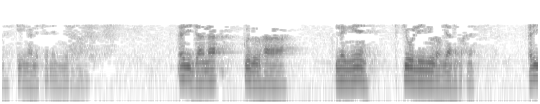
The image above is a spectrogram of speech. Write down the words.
မယ်။ဒီအင်္ဂါနဲ့ဖြစ်နေနေတာပါပဲ။အဲဒီဒါနကုသိုလ်ဟာလက်ငင်းအကျိုးလေးမျိုးတော့ရနိုင်ပါတယ်။အဲ့ဒီ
